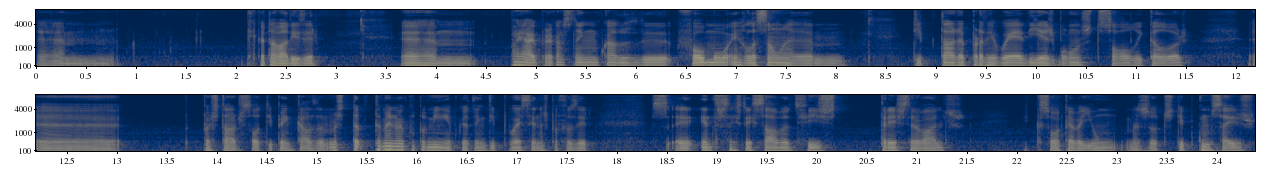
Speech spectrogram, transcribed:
Um, o que é que eu estava a dizer? Um, pai, ai, por acaso tenho um bocado de FOMO em relação a. Um, tipo, estar a perder bué dias bons de sol e calor uh, para estar só tipo em casa. Mas também não é culpa minha, porque eu tenho tipo bué cenas para fazer. Eh, entre sexta e sábado fiz três trabalhos que só acabei um, mas outros tipo comecei-os,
